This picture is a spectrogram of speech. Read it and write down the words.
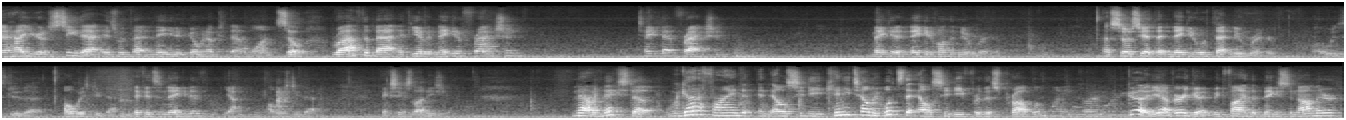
And how you're going to see that is with that negative going up to that 1. So right off the bat, if you have a negative fraction, take that fraction, make it a negative on the numerator. Associate that negative with that numerator. Always do that. Always do that. If it's a negative, yeah, always do that. Makes things a lot easier. Now, next up, we got to find an LCD. Can you tell me what's the LCD for this problem? Twenty. Good, yeah, very good. We'd find the biggest denominator.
